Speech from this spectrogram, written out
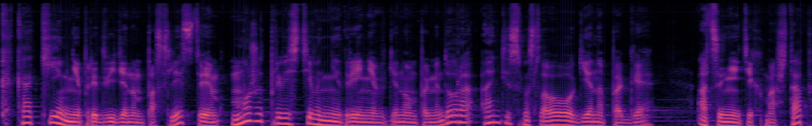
к каким непредвиденным последствиям может привести внедрение в геном помидора антисмыслового гена ПГ, оценить их масштаб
